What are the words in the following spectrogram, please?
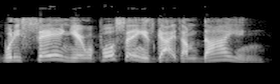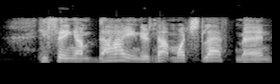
what he's saying here, what Paul's saying is, guys, I'm dying. He's saying, I'm dying. There's not much left, man.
